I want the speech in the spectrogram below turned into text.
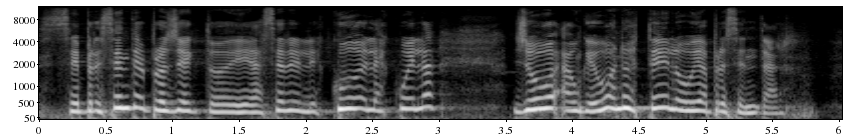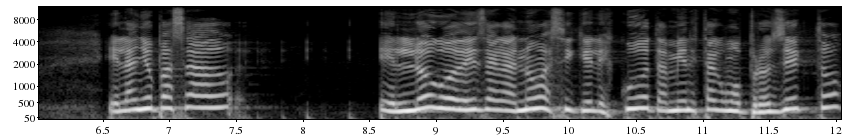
se presente el proyecto de hacer el escudo de la escuela, yo, aunque vos no estés, lo voy a presentar. El año pasado, el logo de ella ganó, así que el escudo también está como proyecto,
